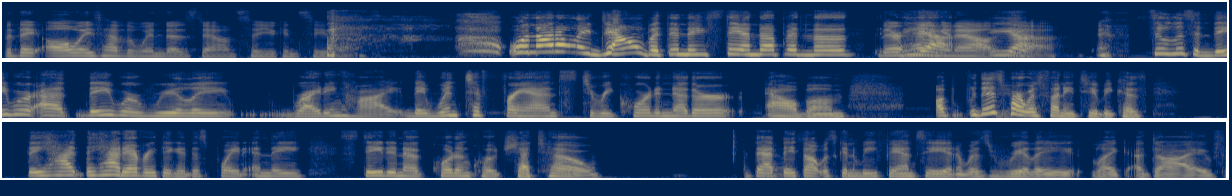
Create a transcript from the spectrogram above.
but they always have the windows down so you can see them. well, not only down, but then they stand up in the. They're Yeah, hanging out. Yeah. So listen, they were at they were really riding high. They went to France to record another album. Uh, this part was funny too because they had they had everything at this point, and they stayed in a quote unquote chateau that they thought was going to be fancy, and it was really like a dive,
